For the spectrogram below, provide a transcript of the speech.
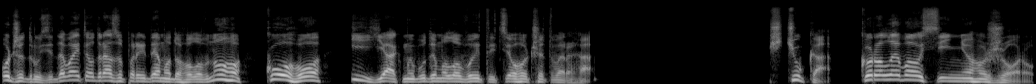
Отже, друзі, давайте одразу перейдемо до головного, кого і як ми будемо ловити цього четверга. Щука королева осіннього жору.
